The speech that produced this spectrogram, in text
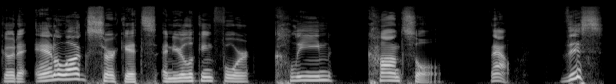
Go to analog circuits and you're looking for clean console. Now, this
